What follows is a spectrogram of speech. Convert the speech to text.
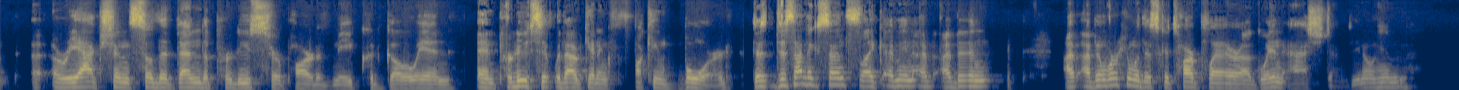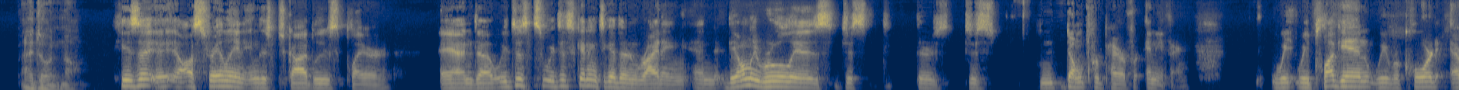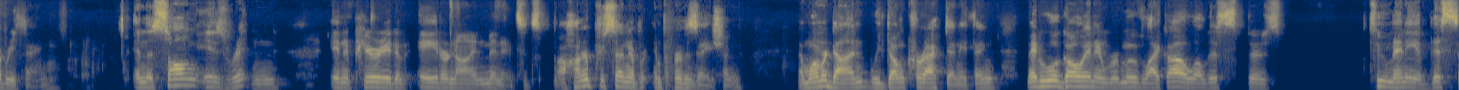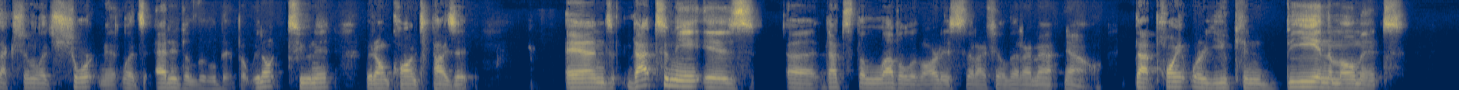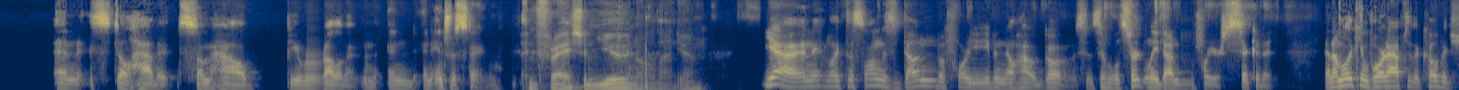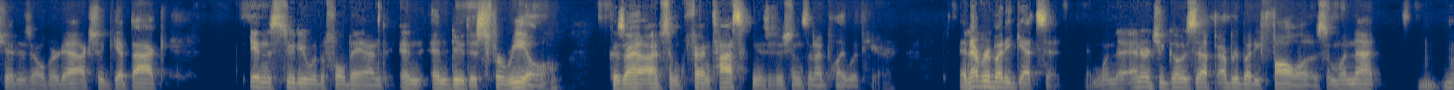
a reaction so that then the producer part of me could go in and produce it without getting fucking bored. Does, does that make sense? Like, I mean, I've, I've been, I've, I've been working with this guitar player, uh, Gwyn Ashton. Do you know him? I don't know. He's an Australian English guy blues player. And uh, we just, we're just getting together and writing. And the only rule is just, there's just, don't prepare for anything. We, we plug in, we record everything. And the song is written in a period of eight or nine minutes. It's 100% of improvisation. And when we're done, we don't correct anything. Maybe we'll go in and remove, like, oh, well, this, there's too many of this section. Let's shorten it. Let's edit a little bit. But we don't tune it, we don't quantize it. And that to me is, uh, that's the level of artist that I feel that I'm at now. That point where you can be in the moment and still have it somehow be relevant and, and, and interesting and fresh and new and all that yeah yeah and it, like the song is done before you even know how it goes. It's well certainly done before you're sick of it. And i'm looking forward after the covid shit is over to actually get back in the studio with a full band and and do this for real because I, I have some fantastic musicians that i play with here. And everybody gets it. And when the energy goes up everybody follows. And when that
